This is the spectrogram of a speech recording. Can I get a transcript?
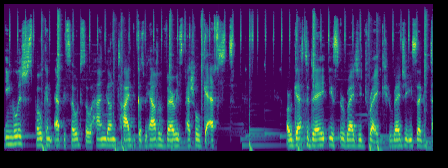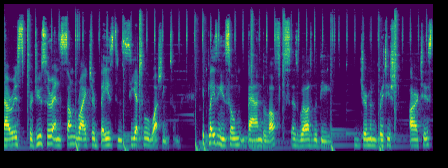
English spoken episode, so hang on tight because we have a very special guest. Our guest today is Reggie Drake. Reggie is a guitarist, producer, and songwriter based in Seattle, Washington. He plays in his own band Lofts as well as with the German British artist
